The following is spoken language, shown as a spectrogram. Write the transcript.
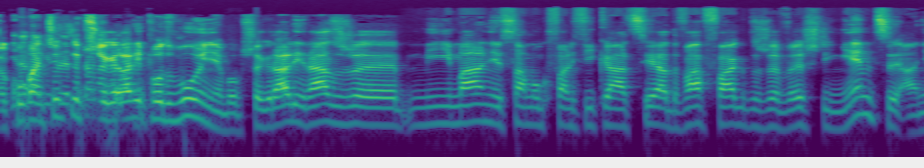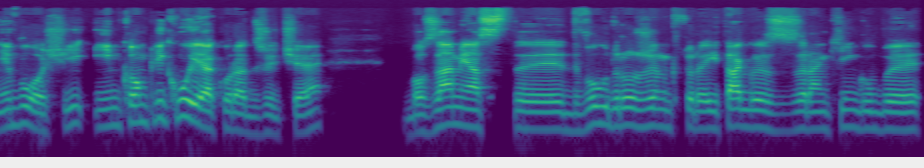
No Ja Kubańczycy zestaw- przegrali podwójnie, bo przegrali raz, że minimalnie samą kwalifikację, a dwa fakt, że weszli Niemcy, a nie Włosi, im komplikuje akurat życie, bo zamiast y, dwóch drużyn, które i tak z rankingu by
